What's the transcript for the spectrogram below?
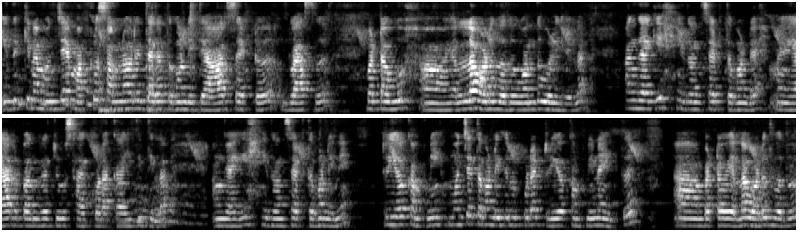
ಇದಕ್ಕಿಂತ ಮುಂಚೆ ಮಕ್ಕಳು ಸಣ್ಣವರಿದ್ದಾಗ ತೊಗೊಂಡಿದ್ದೆ ಆರು ಸೆಟ್ ಗ್ಲಾಸ್ ಬಟ್ ಅವು ಎಲ್ಲ ಒಡೆದದು ಒಂದು ಉಳಿಲಿಲ್ಲ. ಹಂಗಾಗಿ ಇದೊಂದು ಸೆಟ್ ತೊಗೊಂಡೆ. ಯಾರು ಬಂದರೆ ಜ್ಯೂಸ್ ಹಾಕಿ ಇದ್ದಿದ್ದಿಲ್ಲ. ಹಂಗಾಗಿ ಇದೊಂದು ಸೆಟ್ ತೊಗೊಂಡಿನಿ. ಟ್ರಿಯೋ ಕಂಪ್ನಿ ಮುಂಚೆ ತೊಗೊಂಡಿದ್ದು ಕೂಡ ಟ್ರಿಯೋ ಕಂಪ್ನಿನೇ ಇತ್ತು. ಬಟ್ ಅವೆಲ್ಲ ಒಡೆದು ಹೋದವು.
